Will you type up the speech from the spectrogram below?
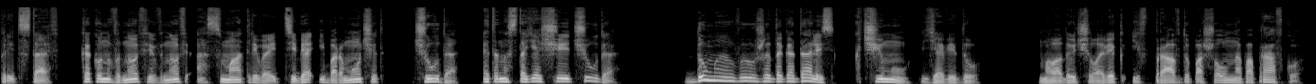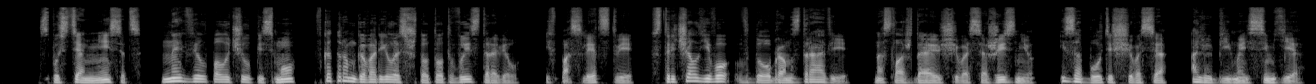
Представь, как он вновь и вновь осматривает тебя и бормочет «Чудо! Это настоящее чудо!» Думаю, вы уже догадались, к чему я веду. Молодой человек и вправду пошел на поправку. Спустя месяц Невилл получил письмо, в котором говорилось, что тот выздоровел, и впоследствии встречал его в добром здравии, наслаждающегося жизнью и заботящегося о любимой семье.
